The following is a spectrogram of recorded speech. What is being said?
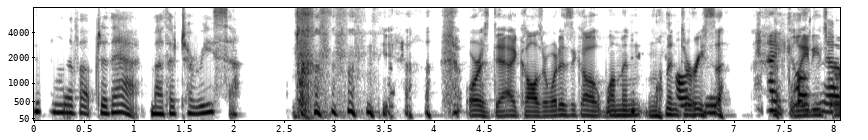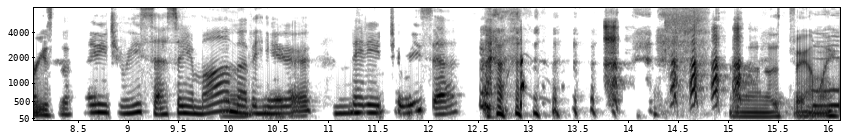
You can live up to that, Mother Teresa. yeah, or his dad calls her. What does he call it? woman? Woman Teresa, Lady Teresa. Lady Teresa. So your mom Yeah. over here, Lady Teresa. Uh, this family,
